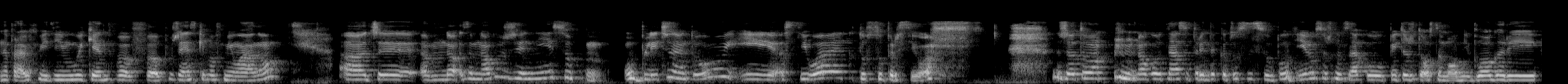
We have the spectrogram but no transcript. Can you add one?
направихме един уикенд в Поженски в Милано, а, че а, за много жени обличането и стила е като суперсила. Защото много от нас сутринта, като се събудим, всъщност ако питаш доста модни блогъри,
